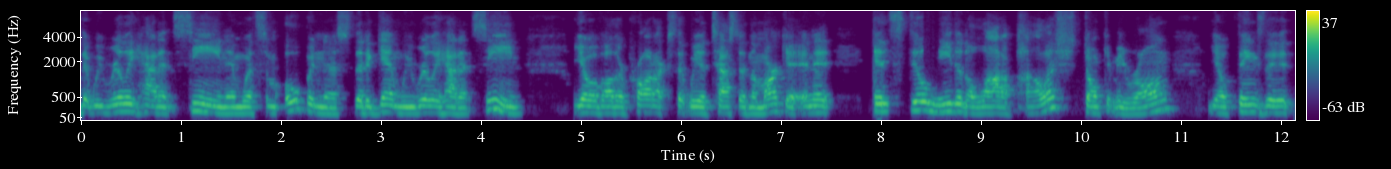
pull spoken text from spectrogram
that we really hadn't seen and with some openness that again we really hadn't seen, you know, of other products that we had tested in the market. And it it still needed a lot of polish, don't get me wrong. You know, things that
